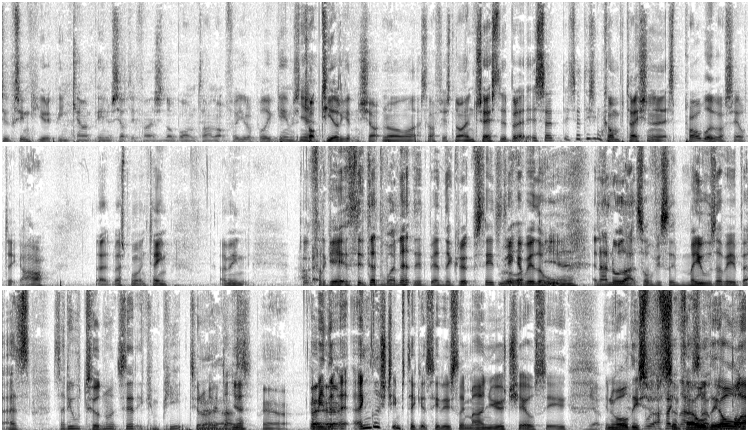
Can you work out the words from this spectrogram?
we've seen European campaign with Celtic fans is not bothering turning up for Europa League games. Yeah. Top tier getting shut and all that stuff. Just not interested. But it's a it's a decent competition, and it's probably where Celtic are at this point in time. I mean, Don't I- forget, if they did win it, they'd be in the group stage, take away the whole. yeah. And I know that's obviously miles away, but it's, it's a real tournament. It's there to compete. Do you know what I mean? Yeah. That's, yeah. I But, mean, uh, the English teams take it seriously. Man U, Chelsea, Yep. you know, all these Well, I think Seville, they all Burnley,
